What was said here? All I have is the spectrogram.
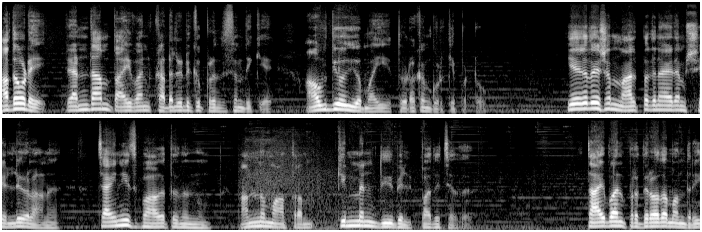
അതോടെ രണ്ടാം തായ്വാൻ കടലിടുക്ക് പ്രതിസന്ധിക്ക് ഔദ്യോഗികമായി തുടക്കം കുറിക്കപ്പെട്ടു. ഏകദേശം നാൽപ്പതിനായിരം ഷെല്ലുകളാണ് ചൈനീസ് ഭാഗത്തു നിന്നും അന്ന് മാത്രം കിൻമൻ ദ്വീപിൽ പതിച്ചത്. തായ്വാൻ പ്രതിരോധ മന്ത്രി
